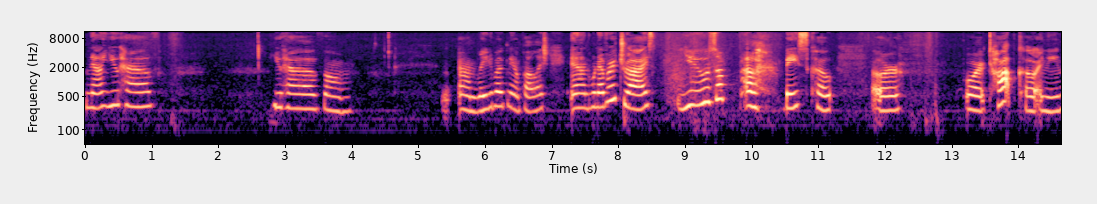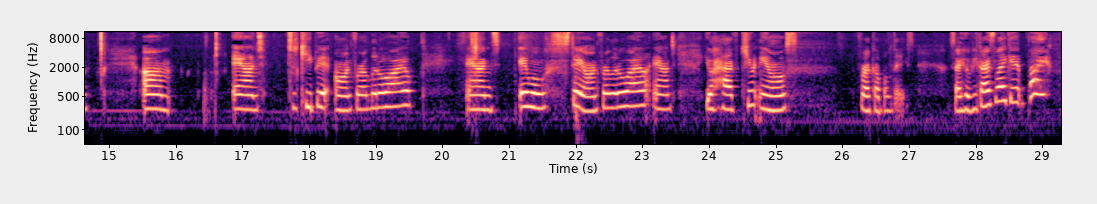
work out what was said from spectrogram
Now you have you have um, um, ladybug nail polish, and whenever it dries, use a, a base coat or or top coat. I mean, um, and to keep it on for a little while, and it will stay on for a little while, and you'll have cute nails for a couple days. So I hope you guys like it. Bye.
